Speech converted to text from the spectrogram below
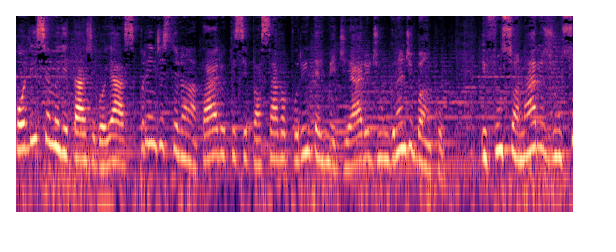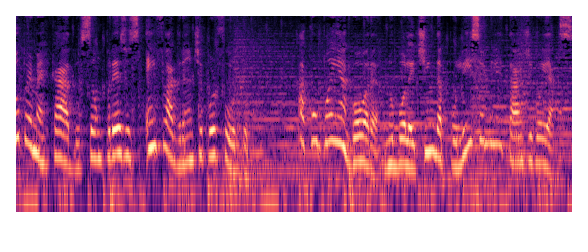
Polícia Militar de Goiás prende estelionatário que se passava por intermediário de um grande banco e funcionários de um supermercado são presos em flagrante por furto. Acompanhe agora no boletim da Polícia Militar de Goiás.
